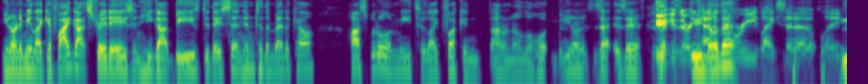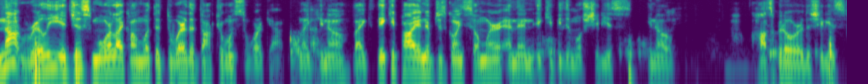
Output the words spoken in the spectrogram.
You know what I mean? Like if I got straight A's and he got B's, do they send him to the medical hospital and me to like fucking I don't know, La Jolla- you know, is that is there It's eh, like, is there a do you know that? like set up? Like, Not really. It's just more like on what the where the doctor wants to work out. Like Okay. you know, like they could probably end up just going somewhere, and then it could be the most shittiest, you know, hospital or the shittiest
